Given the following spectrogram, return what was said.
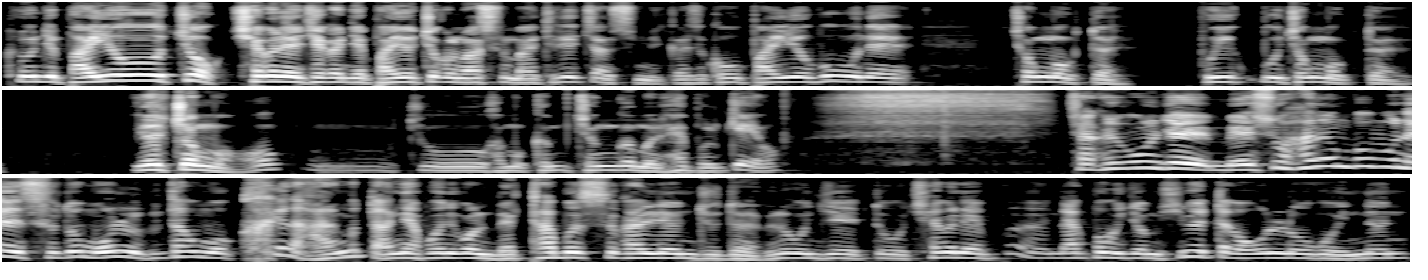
그리고 이제 바이오 쪽 최근에 제가 이제 바이오 쪽을 말씀을 많이 드렸지 않습니까? 그래서 그 바이오 부분의 종목들 부익부 종목들 열 종목 음, 쭉 한번 금- 점검을 해볼게요. 자 그리고 오늘 이제 매수하는 부분에서도 뭐 오늘 그렇다고 뭐 크게 나가는 것도 아니야 보니까 오늘 메타버스 관련주들 그리고 이제 또 최근에 어, 낙폭이 좀 심했다가 올라오고 있는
